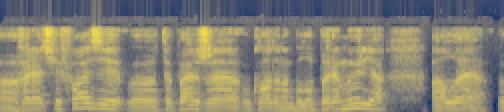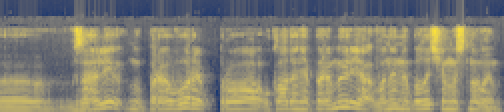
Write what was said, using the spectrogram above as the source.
гарячій фазі. Е, тепер же укладено було перемир'я, але е, взагалі ну, переговори про укладення перемир'я вони не були чимось новим.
